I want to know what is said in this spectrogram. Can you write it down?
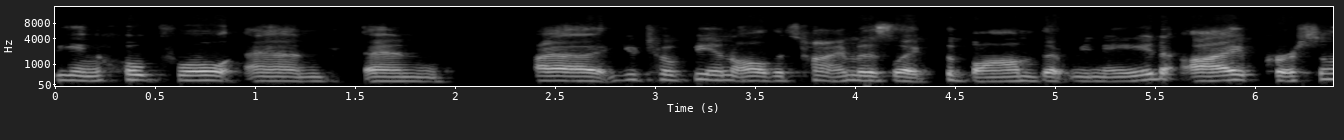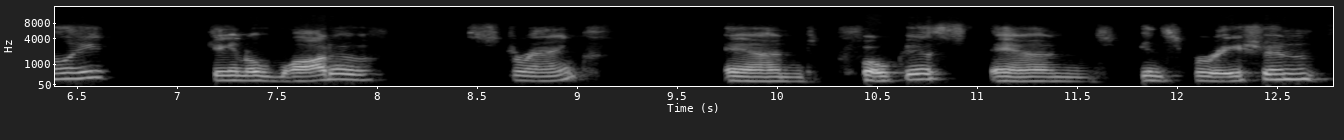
being hopeful and and uh, utopian all the time is like the balm that we need. I personally gain a lot of strength and focus and inspiration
